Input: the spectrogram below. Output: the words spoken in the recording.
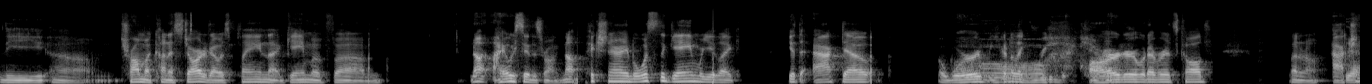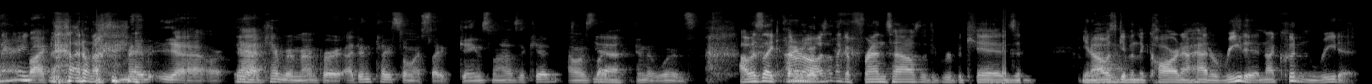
the um, trauma kind of started i was playing that game of um, not i always say this wrong not pictionary but what's the game where you like you have to act out a word, oh, you gotta like read the oh, card or whatever it's called. I don't know, actionary. Yeah, I, I, don't know. maybe yeah, or yeah, yeah, I can't remember. I didn't play so much like games when I was a kid. I was like yeah. in the woods. I was like, I don't know, with... I was at like a friend's house with a group of kids, and you know, yeah. I was given the card and I had to read it, and I couldn't read it.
